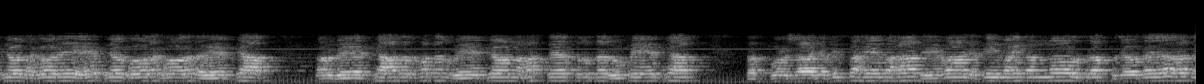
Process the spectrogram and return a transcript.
ज्ञो धगोरे ज्यो गोधगोरधरेभ्यः सर्वेभ्यः सर्वेभ्यो नमस्तेतरूपेभ्य सत्पुरुषायति स्महे महादेवायति महितन्नोद्रप्रचोदयात्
